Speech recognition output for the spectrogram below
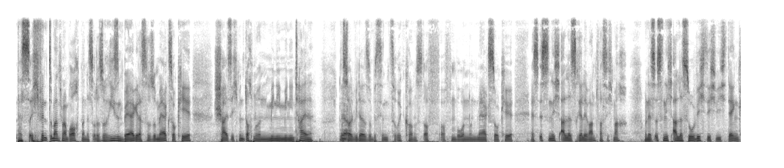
das, ich finde, manchmal braucht man das. Oder so Riesenberge, dass du so merkst, okay, scheiße, ich bin doch nur ein Mini-Mini-Teil. Dass Ja. du halt wieder so ein bisschen zurückkommst auf, auf den Boden und merkst, so, okay, es ist nicht alles relevant, was ich mache. Und es ist nicht alles so wichtig, wie ich denke.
